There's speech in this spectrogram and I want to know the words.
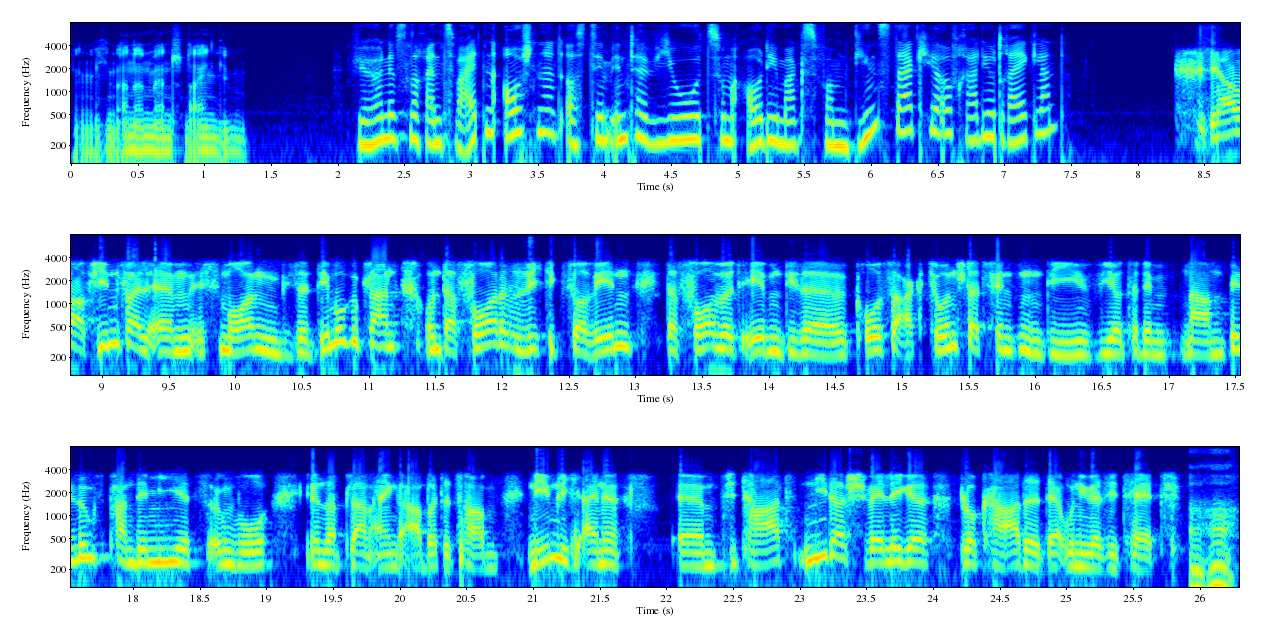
irgendwelchen anderen Menschen eingeben. Wir hören jetzt noch einen zweiten Ausschnitt aus dem Interview zum Audimax vom Dienstag hier auf Radio Dreieckland. Ja, aber auf jeden Fall ähm, ist morgen diese Demo geplant und davor, das ist wichtig zu erwähnen, davor wird eben diese große Aktion stattfinden, die wir unter dem Namen Bildungspandemie jetzt irgendwo in unseren Plan eingearbeitet haben, nämlich eine ähm, Zitat, niederschwellige Blockade der Universität. Aha.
